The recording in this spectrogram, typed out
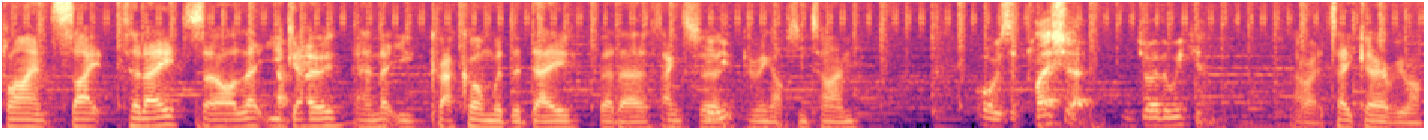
client site today, so I'll let you go and let you crack on with the day. But uh, thanks for giving up some time. Always a pleasure. Enjoy the weekend. All right. Take care, everyone.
